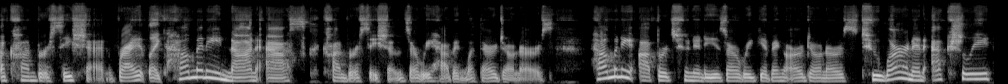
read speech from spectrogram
a conversation, right? Like, how many non ask conversations are we having with our donors? How many opportunities are we giving our donors to learn and actually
